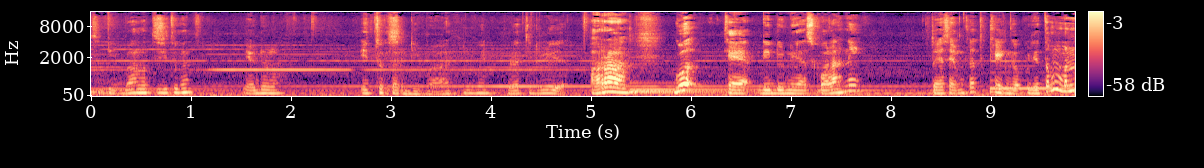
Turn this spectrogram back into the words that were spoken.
Sedih banget di situ kan. Ya udahlah. Itu kan Sedih banget men. Berarti dulu ya. parah. Gue kayak di dunia sekolah nih tuh SMK tuh kayak nggak punya temen.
